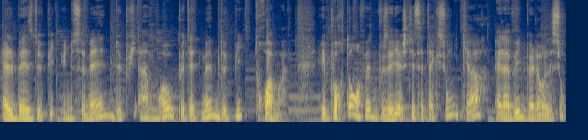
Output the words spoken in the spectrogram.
Elle baisse depuis une semaine, depuis un mois ou peut-être même depuis trois mois. Et pourtant, en fait, vous aviez acheté cette action car elle avait une valorisation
